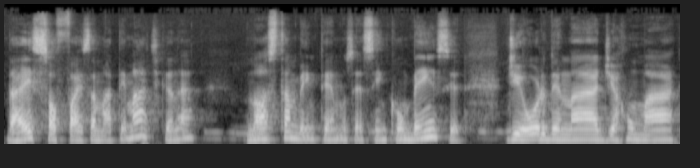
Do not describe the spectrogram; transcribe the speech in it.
daí só faz a matemática, né? Uhum. Nós também temos essa incumbência uhum. de ordenar, de arrumar.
